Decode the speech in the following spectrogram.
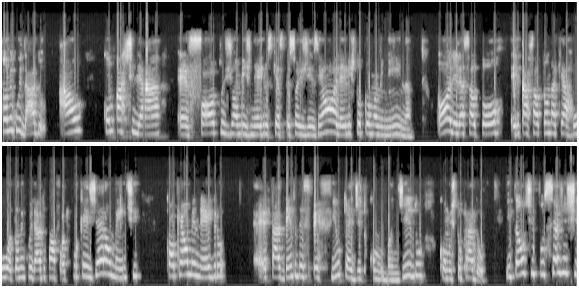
tome cuidado ao compartilhar é, fotos de homens negros que as pessoas dizem, olha, ele estuprou uma menina, olha, ele assaltou, ele está assaltando aqui a rua, tomem cuidado com a foto, porque geralmente qualquer homem negro está é, tá dentro desse perfil que é dito como bandido, como estuprador. Então, tipo, se a gente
